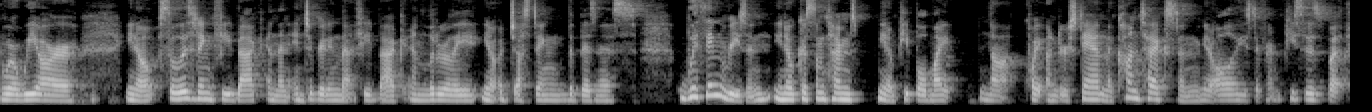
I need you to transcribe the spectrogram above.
where we are you know soliciting feedback and then integrating that feedback and literally you know adjusting the business within reason you know because sometimes you know people might not quite understand the context and you know all of these different pieces but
